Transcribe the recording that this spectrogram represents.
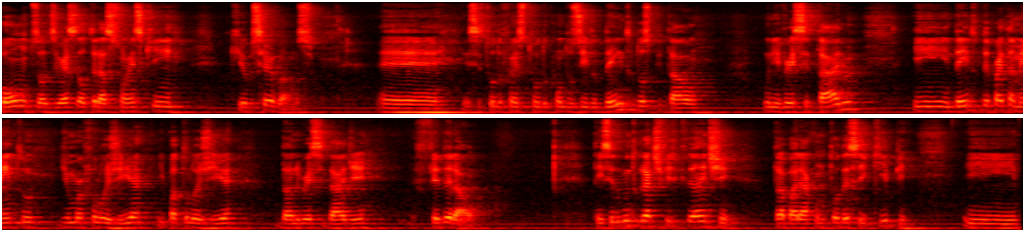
pontos, às diversas alterações que, que observamos. É, esse estudo foi um estudo conduzido dentro do hospital universitário e dentro do departamento de morfologia e patologia da Universidade Federal. Tem sido muito gratificante trabalhar com toda essa equipe e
